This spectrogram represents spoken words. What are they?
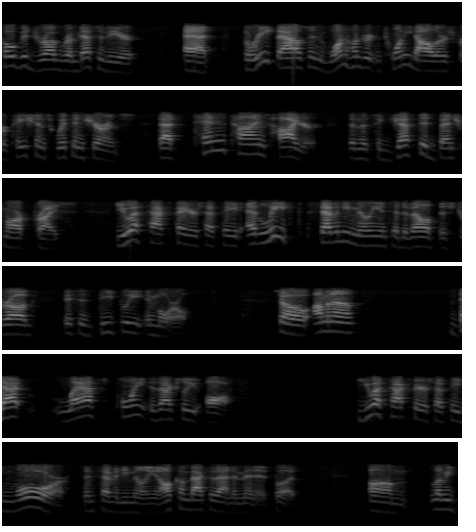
COVID drug remdesivir at $3,120 for patients with insurance. That's 10 times higher than the suggested benchmark price. U.S. taxpayers have paid at least 70 million to develop this drug. This is deeply immoral. So I'm gonna. That last point is actually off. U.S. taxpayers have paid more than 70 million. I'll come back to that in a minute, but um, let me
